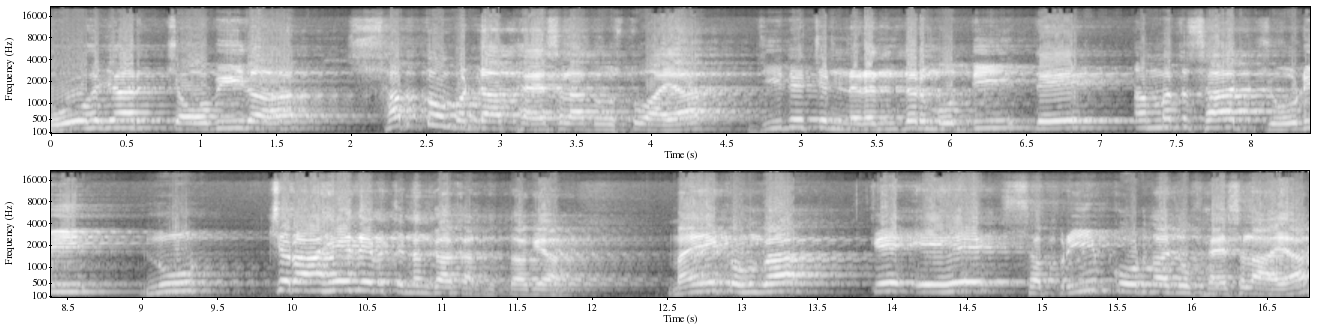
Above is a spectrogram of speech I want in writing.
2024 ਦਾ ਸਭ ਤੋਂ ਵੱਡਾ ਫੈਸਲਾ ਦੋਸਤੋ ਆਇਆ, ਜਿਹਦੇ ਚ ਨਰਿੰਦਰ ਮੋਦੀ ਤੇ ਅਮਿਤ ਸ਼ਾਹ ਜੋੜੀ ਨੂੰ ਚਰਾਹੇ ਦੇ ਵਿੱਚ ਨੰਗਾ ਕਰ ਦਿੱਤਾ ਗਿਆ। ਮੈਂ ਇਹ ਕਹੂੰਗਾ ਕਿ ਇਹ ਸੁਪਰੀਮ ਕੋਰਟ ਦਾ ਜੋ ਫੈਸਲਾ ਆਇਆ,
